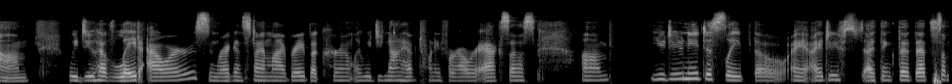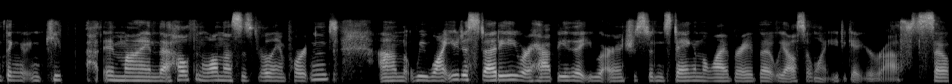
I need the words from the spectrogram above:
Um, we do have late hours in Regenstein Library, but currently we do not have 24 hour access. Um, you do need to sleep though. I, I, do, I think that that's something to keep in mind that health and wellness is really important. Um, we want you to study. We're happy that you are interested in staying in the library, but we also want you to get your rest. So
